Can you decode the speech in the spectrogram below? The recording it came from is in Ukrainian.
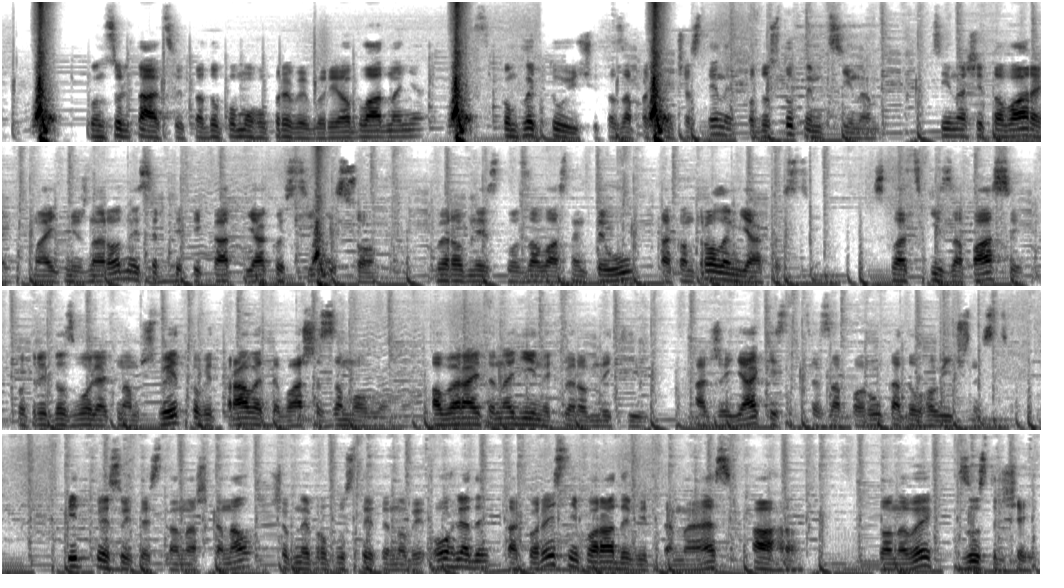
консультацію та допомогу при виборі обладнання, комплектуючі та запасні частини по доступним цінам. Всі наші товари мають міжнародний сертифікат якості ISO, виробництво за власним ТУ та контролем якості, складські запаси, котрі дозволять нам швидко відправити ваше замовлення. Обирайте надійних виробників, адже якість це запорука довговічності. Підписуйтесь на наш канал, щоб не пропустити нові огляди та корисні поради від ТМС Агро. До нових зустрічей!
